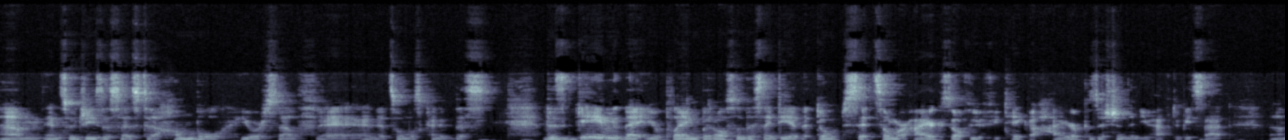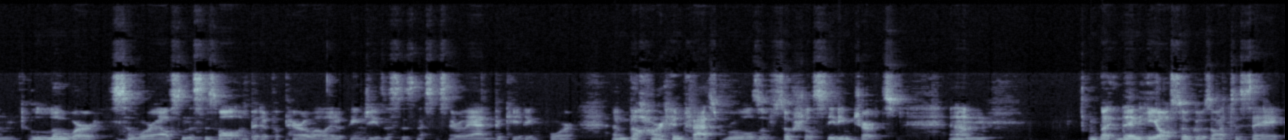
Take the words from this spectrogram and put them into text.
um, and so jesus says to humble yourself and it's almost kind of this this game that you're playing, but also this idea that don't sit somewhere higher because if you take a higher position, then you have to be sat um, lower somewhere else. And this is all a bit of a parallel. I don't think Jesus is necessarily advocating for um, the hard and fast rules of social seating charts. Um, but then he also goes on to say,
